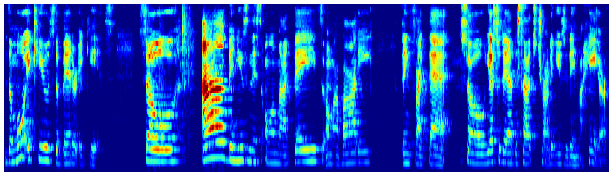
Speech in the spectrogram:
the more it cures, the better it gets. So I've been using this on my face, on my body, things like that. So yesterday I decided to try to use it in my hair.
